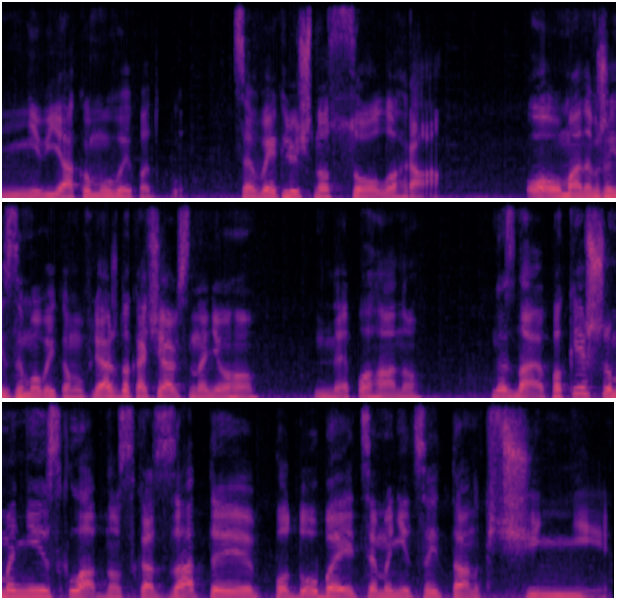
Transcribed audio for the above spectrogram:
Ні в якому випадку. Це виключно соло гра. О, у мене вже й зимовий камуфляж докачався на нього. Непогано. Не знаю, поки що мені складно сказати, подобається мені цей танк чи ні.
